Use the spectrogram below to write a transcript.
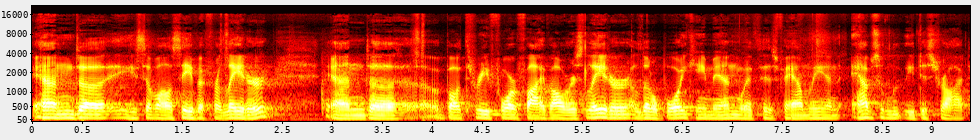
And uh, he said, "Well, I'll save it for later." And uh, about three, four, five hours later, a little boy came in with his family and absolutely distraught.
